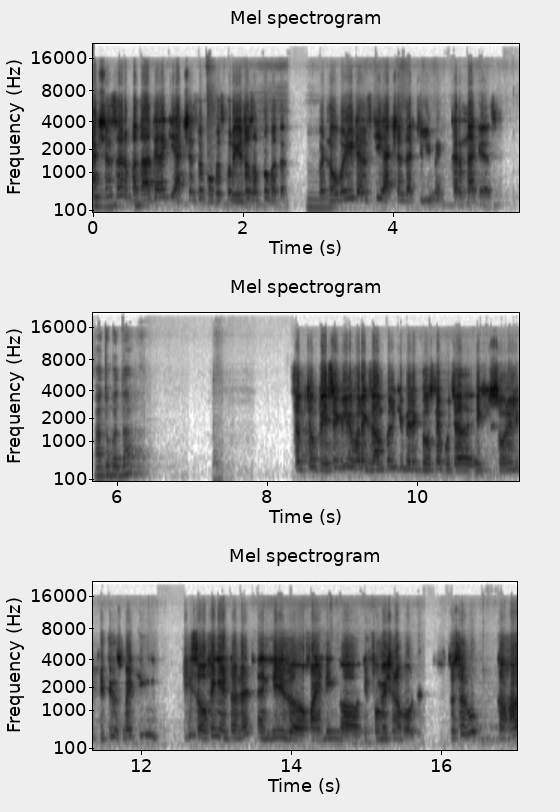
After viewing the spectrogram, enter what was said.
एक्शन सर बताते हैं कि एक्शन पे फोकस करो ये तो सबको पता है। बट नोबडी टेल्स कि एक्शंस एक्चुअली में करना क्या है हाँ तो बता। सब तो बेसिकली फॉर एग्जांपल कि मेरे एक दोस्त ने पूछा एक स्टोरी लिखी थी उसमें कि he surfing internet and he is finding information about it तो सर वो कहाँ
